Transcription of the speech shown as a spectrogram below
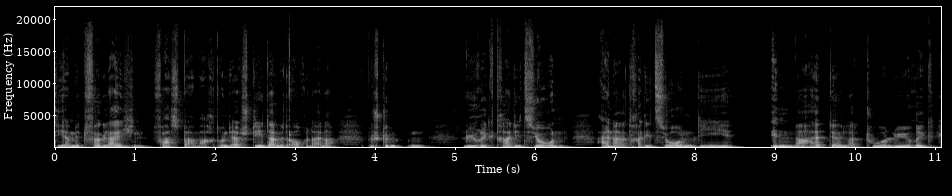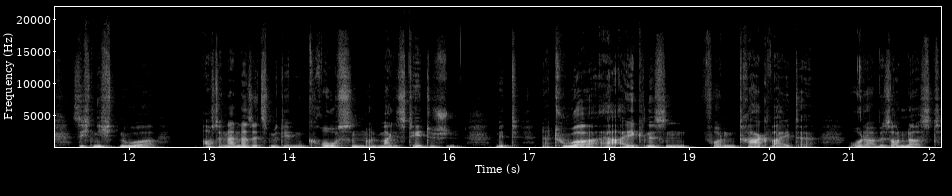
die er mit Vergleichen fassbar macht. Und er steht damit auch in einer bestimmten Lyriktradition. Einer Tradition, die innerhalb der Naturlyrik sich nicht nur auseinandersetzt mit dem Großen und Majestätischen, mit Naturereignissen von Tragweite oder besonders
